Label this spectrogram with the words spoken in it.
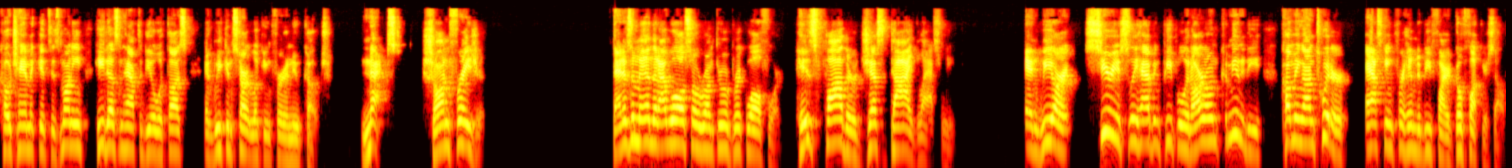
Coach Hammock gets his money. He doesn't have to deal with us, and we can start looking for a new coach. Next, Sean Frazier. That is a man that I will also run through a brick wall for. His father just died last week. And we are seriously having people in our own community coming on Twitter asking for him to be fired. Go fuck yourself.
